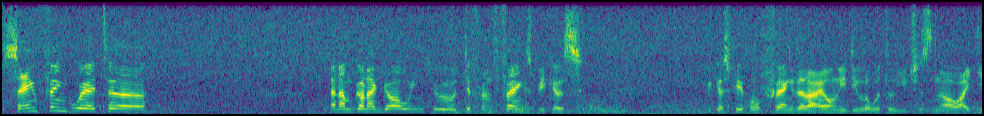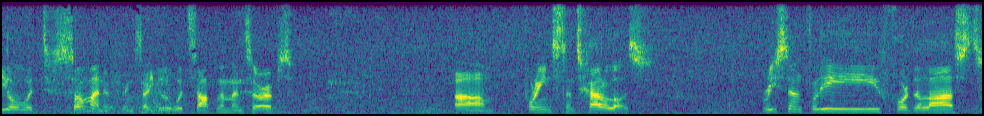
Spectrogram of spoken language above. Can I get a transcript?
Same thing with uh, and I'm gonna go into different things because because people think that I only deal with leeches. No I deal with so many things. I deal with supplements herbs um, for instance hair loss recently for the last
